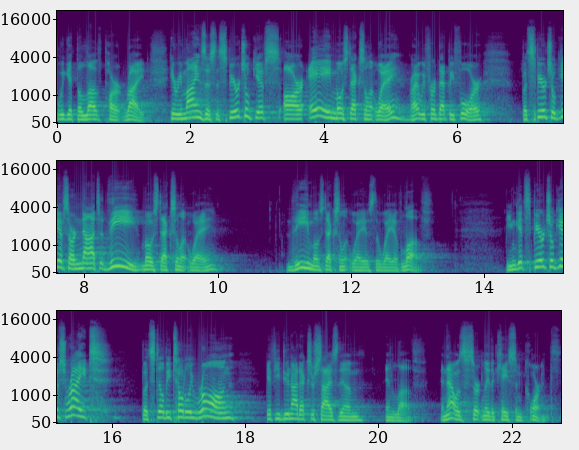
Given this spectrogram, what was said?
we get the love part right. He reminds us that spiritual gifts are a most excellent way, right? We've heard that before. But spiritual gifts are not the most excellent way. The most excellent way is the way of love. You can get spiritual gifts right, but still be totally wrong if you do not exercise them in love. And that was certainly the case in Corinth.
